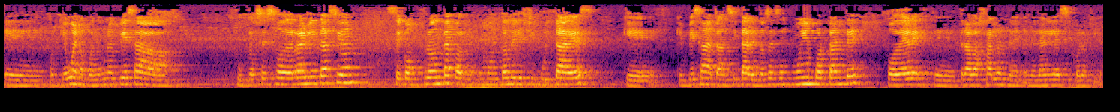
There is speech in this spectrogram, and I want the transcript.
eh, porque bueno, cuando uno empieza su proceso de rehabilitación se confronta con un montón de dificultades que, empiezan a transitar. Entonces es muy importante poder este, trabajarlo en el, área de psicología.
